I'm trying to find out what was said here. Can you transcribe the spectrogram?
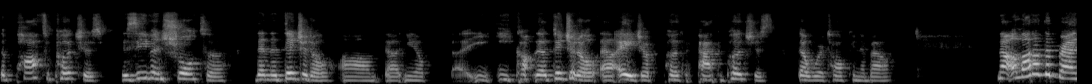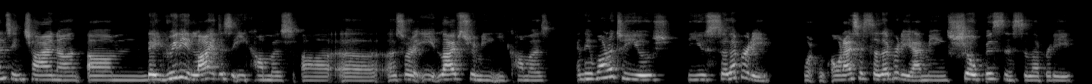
the path to purchase is even shorter than the digital um, uh, you know uh, e- e- the digital uh, age of path to purchase that we're talking about now, a lot of the brands in China, um, they really like this e-commerce, uh, uh, uh sort of e- live streaming e-commerce, and they wanted to use use celebrity. When, when I say celebrity, I mean show business celebrity.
